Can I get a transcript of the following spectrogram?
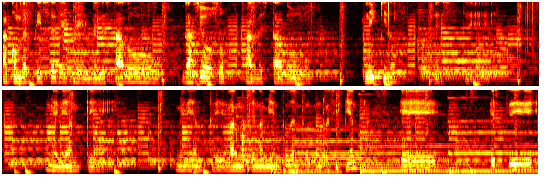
a convertirse del estado gaseoso al estado líquido este, mediante mediante el almacenamiento dentro de un recipiente. Eh, este,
